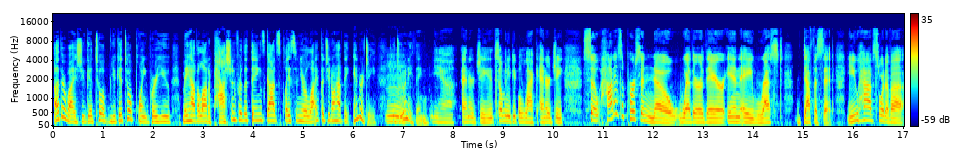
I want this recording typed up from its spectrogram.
Otherwise, you get to a, you get to a point where you may have a lot of passion for the things God God's place in your life, but you don't have the energy mm. to do mm. anything. Yeah, energy. So many people lack energy. So, how does a person know whether they're in a rest deficit? You have sort of a,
